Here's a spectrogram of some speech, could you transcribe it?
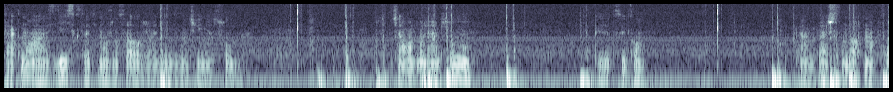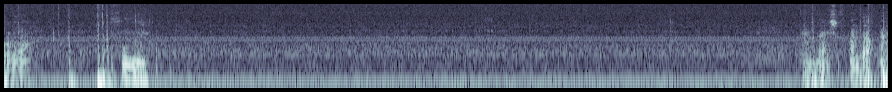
Так, ну а здесь, кстати, можно сразу же изменить значение суммы. Сначала обнуляем сумму перед циклом. Так, дальше стандартная формула суммы. Так, дальше стандартная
